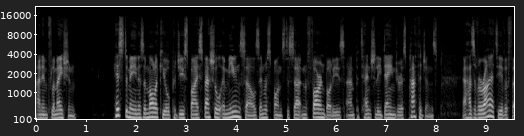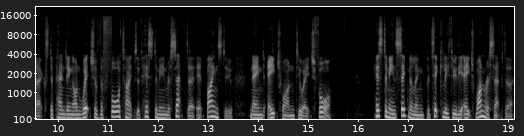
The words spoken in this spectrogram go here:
and inflammation. Histamine is a molecule produced by special immune cells in response to certain foreign bodies and potentially dangerous pathogens. It has a variety of effects depending on which of the four types of histamine receptor it binds to, named H1 to H4. Histamine signaling, particularly through the H1 receptor,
